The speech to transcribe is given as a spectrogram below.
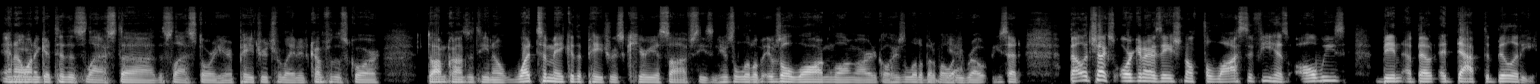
and I want to get to this last uh this last story here. Patriots related comes from the score. Dom Cosentino, what to make of the Patriots' curious offseason. Here's a little bit. It was a long, long article. Here's a little bit about what he wrote. He said, Belichick's organizational philosophy has always been about adaptability.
